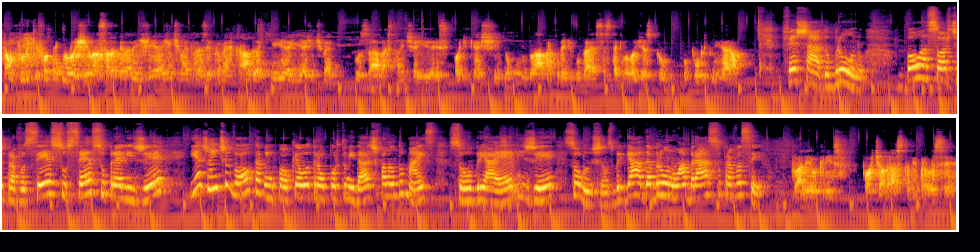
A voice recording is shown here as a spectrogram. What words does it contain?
Então, tudo que for tecnologia lançada pela LG, a gente vai trazer para o mercado aqui e a gente vai usar bastante aí esse podcast do mundo lá para poder divulgar essas tecnologias para o público em geral. Fechado, Bruno. Boa sorte para você, sucesso para a LG E a gente volta em qualquer outra oportunidade falando mais sobre a LG Solutions. Obrigada, Bruno. Um abraço para você. Valeu, Cris. Forte abraço também para você.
